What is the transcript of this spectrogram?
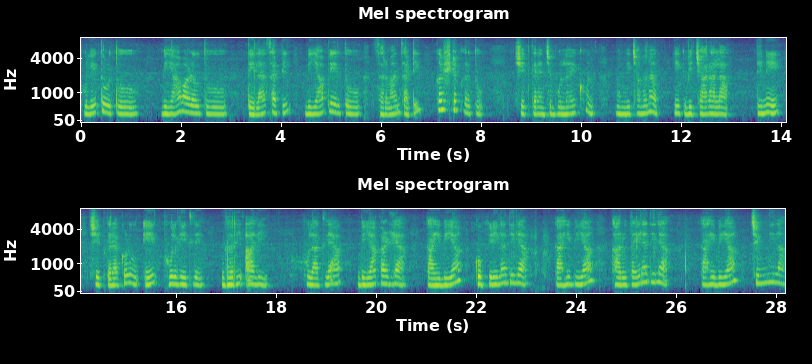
फुले तोडतो बिया वाळवतो तेलासाठी बिया पेरतो सर्वांसाठी कष्ट करतो. शेतकऱ्यांचे बोलणं ऐकून मुंगीच्या मनात एक विचार आला. तिने शेतकऱ्याकडून एक फूल घेतले. घरी आली. फुलातल्या बिया काढल्या. काही बिया कोकिळीला दिल्या. काही बिया खारुताईला दिल्या. काही बिया चिमणीला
